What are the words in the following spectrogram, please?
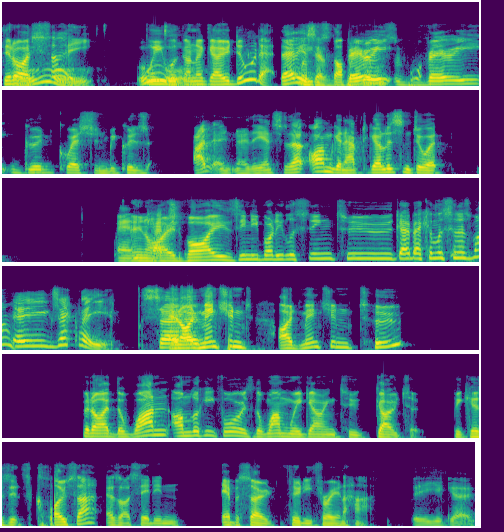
did I say we were going to go do it at? That is a very, very good question because I don't know the answer to that. I'm going to have to go listen to it. And, And I advise anybody listening to go back and listen as well. exactly. So, and I'd mentioned I'd mentioned two, but I the one I'm looking for is the one we're going to go to because it's closer, as I said in episode 33 and a half. there you go.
